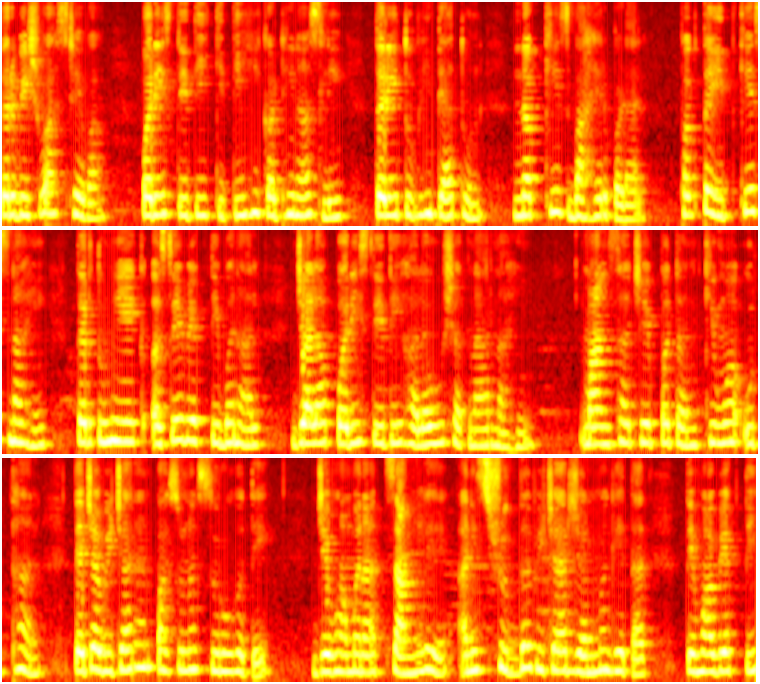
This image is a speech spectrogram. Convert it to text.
तर विश्वास ठेवा. परिस्थिती कितीही कठीण असली तरी तुम्ही त्यातून नक्कीच बाहेर पडाल. फक्त इतकेच नाही तर तुम्ही एक असे व्यक्ती बनाल ज्याला परिस्थिती हलवू शकणार नाही. माणसाचे पतन किंवा उत्थान त्याच्या विचारांपासूनच सुरू होते. जेव्हा मनात चांगले आणि शुद्ध विचार जन्म घेतात तेव्हा व्यक्ती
